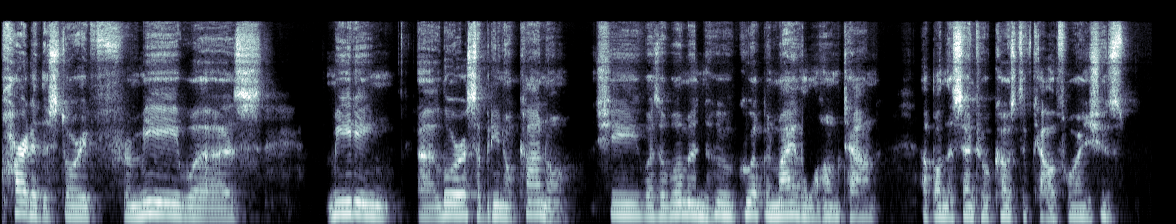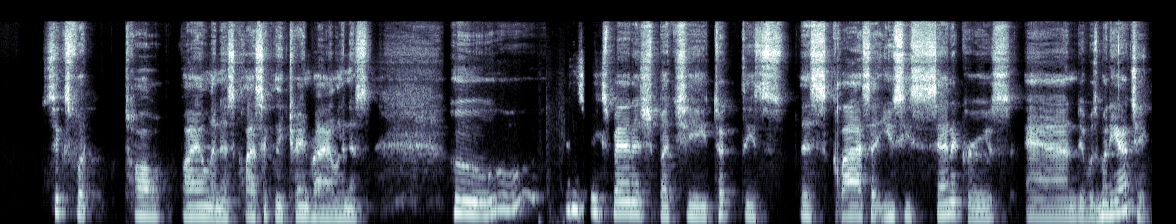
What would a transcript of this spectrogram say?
part of the story for me was meeting uh, Laura Sobrino Cano. She was a woman who grew up in my little hometown up on the central coast of California. She was six foot tall violinist, classically trained violinist, who didn't speak Spanish, but she took this this class at UC Santa Cruz, and it was mariachi,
